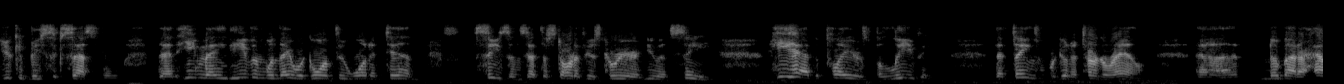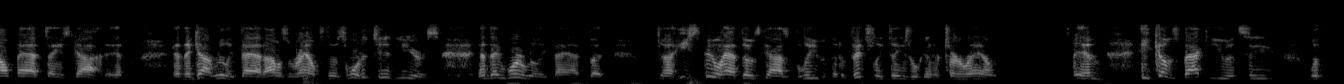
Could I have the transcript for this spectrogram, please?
you could be successful. That he made even when they were going through one and ten seasons at the start of his career at UNC, he had the players believing that things were going to turn around. Uh, matter how bad things got. And and they got really bad. I was around for those one to ten years, and they were really bad. But uh, he still had those guys believing that eventually things were going to turn around. And he comes back to UNC with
